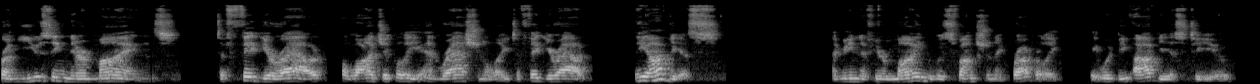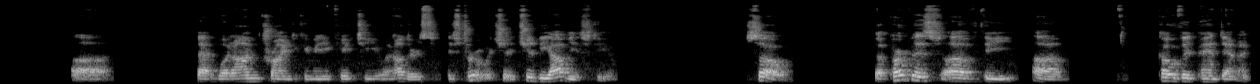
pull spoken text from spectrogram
from using their minds to figure out logically and rationally to figure out the obvious I mean, if your mind was functioning properly, it would be obvious to you uh, that what I'm trying to communicate to you and others is true. It should, it should be obvious to you. So, the purpose of the uh, COVID pandemic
